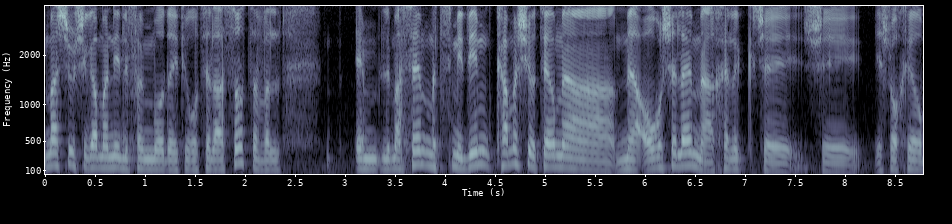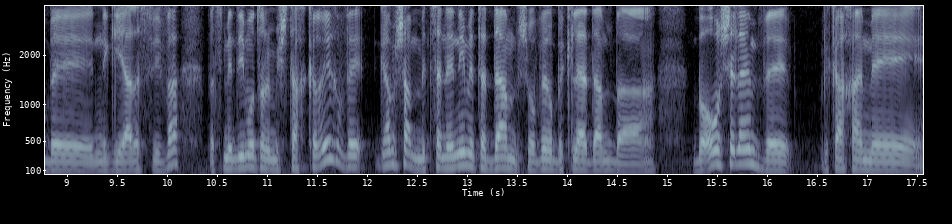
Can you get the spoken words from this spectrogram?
משהו שגם אני לפעמים מאוד הייתי רוצה לעשות, אבל הם למעשה מצמידים כמה שיותר מה, מהאור שלהם, מהחלק ש, שיש לו הכי הרבה נגיעה לסביבה, מצמידים אותו למשטח קריר, וגם שם מצננים את הדם שעובר בכלי הדם בעור שלהם, ו, וככה הם... אה,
